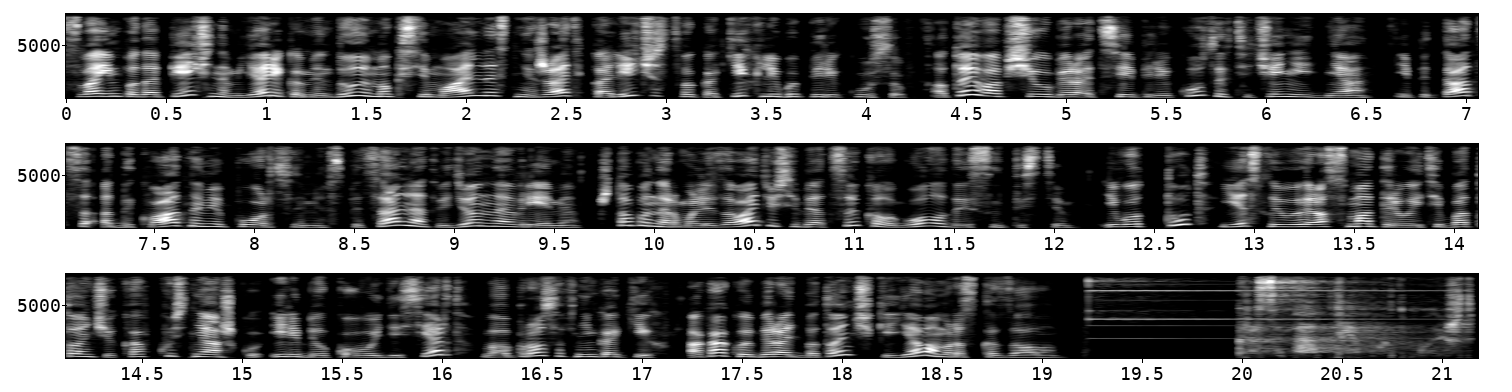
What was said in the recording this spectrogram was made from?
Своим подопечным я рекомендую максимально снижать количество каких-либо перекусов, а то и вообще убирать все перекусы в течение дня и питаться адекватными порциями в специально отведенное время, чтобы нормализовать у себя цикл голода и сытости. И вот тут, если вы рассматриваете батончик как вкусняшку или белковый десерт, вопросов никаких. А как выбирать батончики, я вам рассказала. Красота требует мышц.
